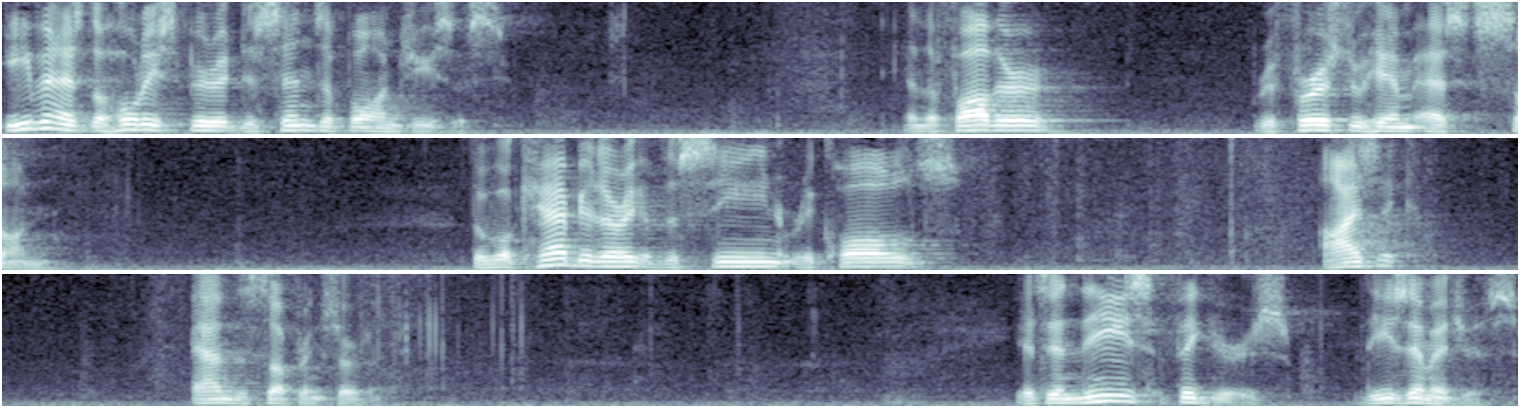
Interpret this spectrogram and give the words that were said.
even as the Holy Spirit descends upon Jesus, and the Father refers to him as Son, the vocabulary of the scene recalls Isaac and the suffering servant. It's in these figures, these images,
